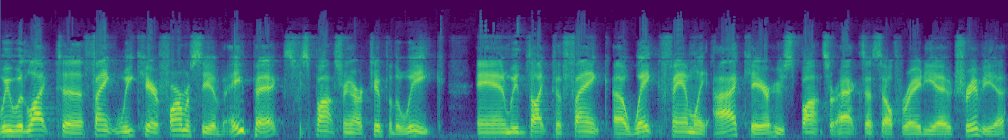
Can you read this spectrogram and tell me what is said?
We would like to thank We Care Pharmacy of Apex for sponsoring our tip of the week. And we'd like to thank uh, Wake Family Eye Care, who sponsor Access Health Radio Trivia.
